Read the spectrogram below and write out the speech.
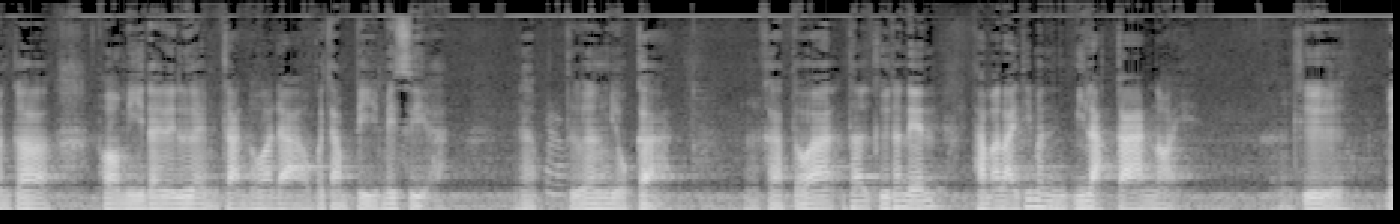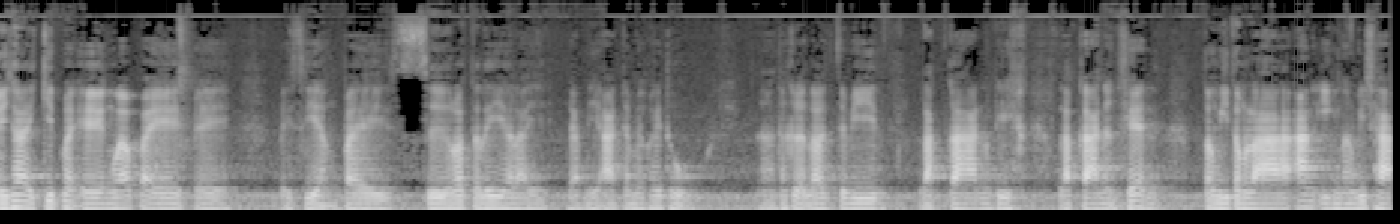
มันก็พอมีได้เรื่อยๆเหมือนกันเพราะว่าดาวประจำปีไม่เสียนะครับถือว่ายังมีโอกาส นะครับแต่ว่าถ้าคือท่านเน้นทำอะไรที่มันมีหลักการหน่อย คือไม่ใช่คิดมาเองแล้วไปไปไปเสี่ยงไปซื้อลอตเตอรี่อะไร แบบนี้อาจจะไม่ค่อยถูก ถ้าเกิดเราจะมีหลักการบางทีหลักการอย่างเช่น ต้องมีตำราอ้างอิงทางวิชา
